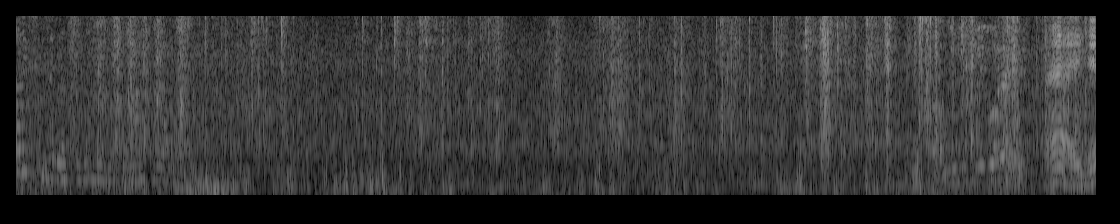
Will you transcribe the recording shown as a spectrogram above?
অনেক সুন্দর লাগছে বুঝতে হ্যাঁ এই যে।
